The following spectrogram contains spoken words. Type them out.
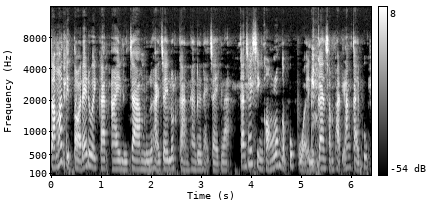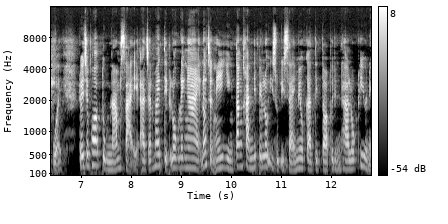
สามารถติดต่อได้โดยการไอหรือจามหรือหายใจลดการทางเดินหายใจละ การใช้สิ่งของร่วมกับผู้ป่วย หรือการสัมผัสร่างกายผู้ป่วย โดยเฉพาะตุ่มน้ำใสอาจจะทำให้ติดโรคได้ง่าย นอกจากนี้หญิงตั้งครรภ์ที่เป็นโรคอิสุอิสัยมีโอกาสติดต่อไปถึงทารกที่อยู่ใน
